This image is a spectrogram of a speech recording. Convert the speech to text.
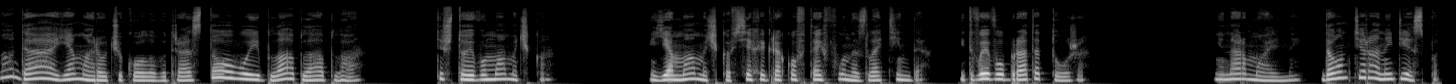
Ну да, я морочу голову Дроздову и бла-бла-бла. Ты что, его мамочка? Я мамочка всех игроков Тайфуна Златинда. И твоего брата тоже. Ненормальный. Да он тиран и деспот.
